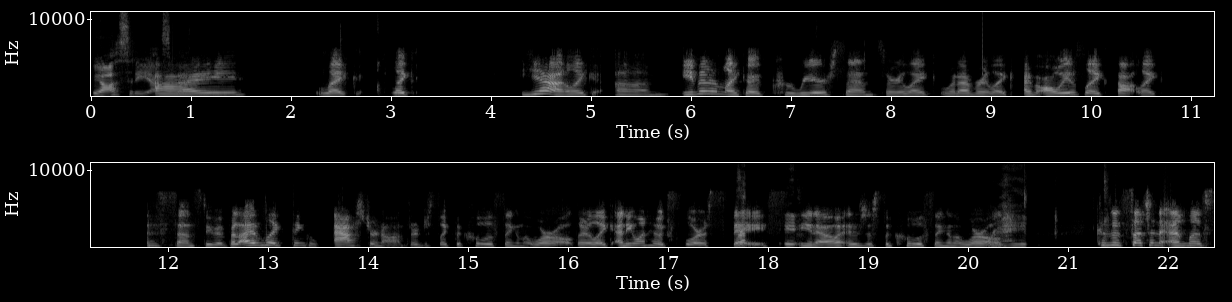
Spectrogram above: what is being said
Curiosity aspect. I like like yeah, like, um, even in, like, a career sense or, like, whatever, like, I've always, like, thought, like It sounds stupid, but I, like, think astronauts are just, like, the coolest thing in the world, or, like, anyone who explores space, Right. you know, is just the coolest thing in the world. Right. 'Cause it's such an endless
